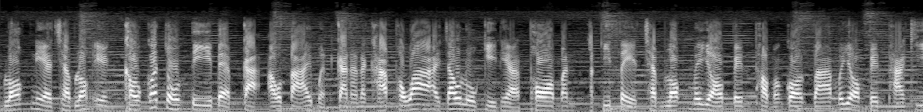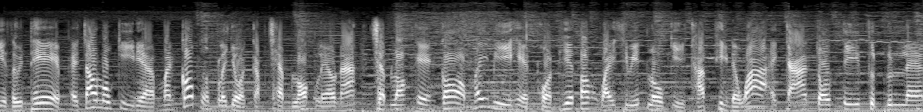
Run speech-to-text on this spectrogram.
มล็อกเนี่ยแชมล็อกเองเขาก็โจมตีแบบกะเอาตายเหมือนกันนะครับ เพราะว่าไอ้เจ้าโลกิเนี่ยพอมันปฏิเสธแชมล็อกไม่ยอมเป็นเผ่ามังกรฟ้าไม่ยอมเป็นภาคีสวินเทพไอ้เจ้าโลกิเนี่ยมันก็หมดประโยชน์กับแชมล็อกแล้วนะแชมล็อกเองก็ไม่มีเหตุผลที่จะต้องไว้ชีวิตโลกิครับเพียงแต่ว่าไอ้การโจมตีสุดรุนแรง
